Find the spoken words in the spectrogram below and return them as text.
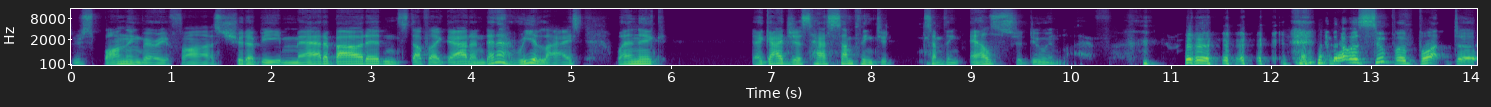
responding very fast. Should I be mad about it and stuff like that?" And then I realized, well, Nick, that guy just has something to something else to do in life. that was super important to,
